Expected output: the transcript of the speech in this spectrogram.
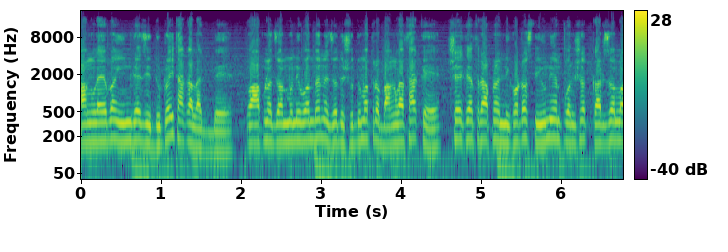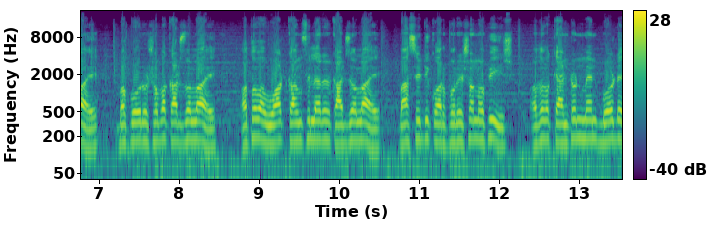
বাংলা এবং ইংরেজি দুটোই থাকা লাগবে। তো আপনার জন্ম নিবন্ধনে যদি শুধুমাত্র বাংলা থাকে, সেক্ষেত্রে আপনার নিকটস্থ ইউনিয়ন পরিষদ কার্যালয় বা পৌরসভা কার্যালয় অথবা ওয়ার্ড কাউন্সিলরের কার্যালয় বা সিটি কর্পোরেশন অফিস অথবা ক্যান্টনমেন্ট বোর্ডে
